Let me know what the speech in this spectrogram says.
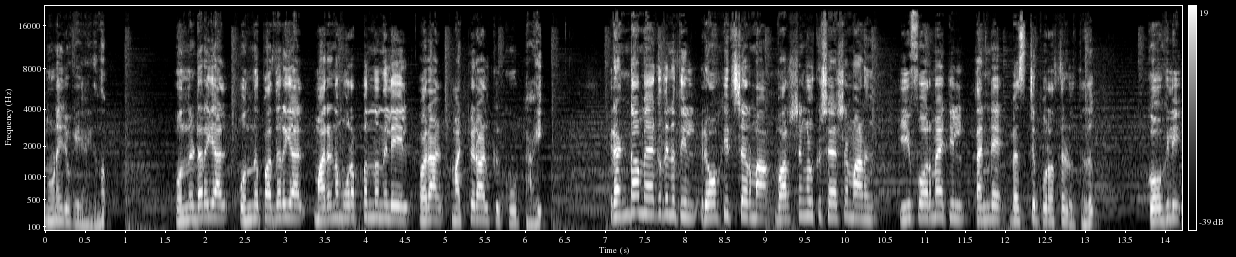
നുണയുകയായിരുന്നു. ഒന്നിടറിയാൽ ഒന്ന് പതറിയാൽ മരണമുറപ്പെന്ന നിലയിൽ ഒരാൾ മറ്റൊരാൾക്ക് കൂട്ടായി. രണ്ടാം ഏകദിനത്തിൽ രോഹിത് ശർമ്മ വർഷങ്ങൾക്കു ശേഷമാണ് ഈ ഫോർമാറ്റിൽ തന്റെ ബെസ്റ്റ് പുറത്തെടുത്തത്. കോഹ്ലി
